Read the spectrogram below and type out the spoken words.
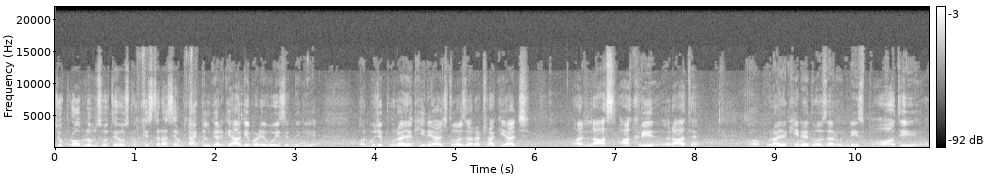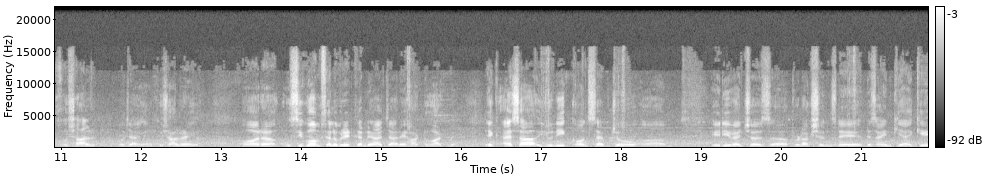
जो प्रॉब्लम्स होते हैं, उसको किस तरह से हम टैकल करके आगे बढ़े, वही ज़िंदगी है। और मुझे पूरा यकीन है, आज 2018 की आज लास्ट, आखिरी रात है। पूरा यकीन है 2019 बहुत ही खुशहाल हो जाएगा खुशहाल रहेगा। और उसी को हम सेलिब्रेट करने आज जा रहे हैं हार्ट टू हार्ट में। एक ऐसा यूनिक कॉन्सेप्ट जो ए डी वेंचर्स प्रोडक्शंस ने डिज़ाइन किया है कि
